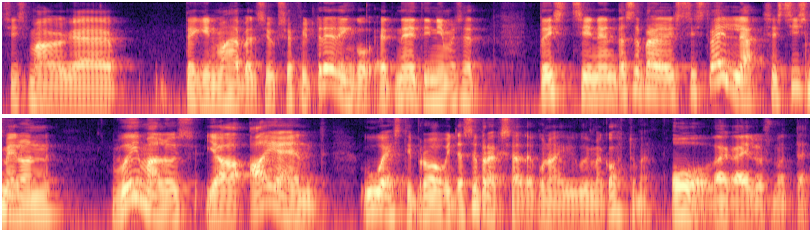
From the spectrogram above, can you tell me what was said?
siis ma äh, tegin vahepeal siukse filtreeringu, et need inimesed tõstsin enda sõbralistist välja, sest siis meil on võimalus ja ajend uuesti proovida sõbraks saada kunagi, kui me kohtume. oo, väga ilus mõte,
